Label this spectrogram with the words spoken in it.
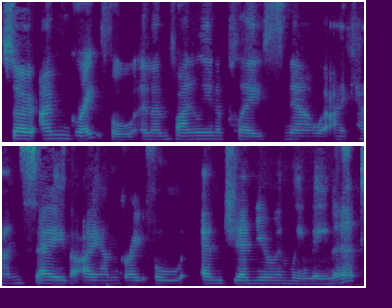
So I'm grateful and I'm finally in a place now where I can say that I am grateful and genuinely mean it.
